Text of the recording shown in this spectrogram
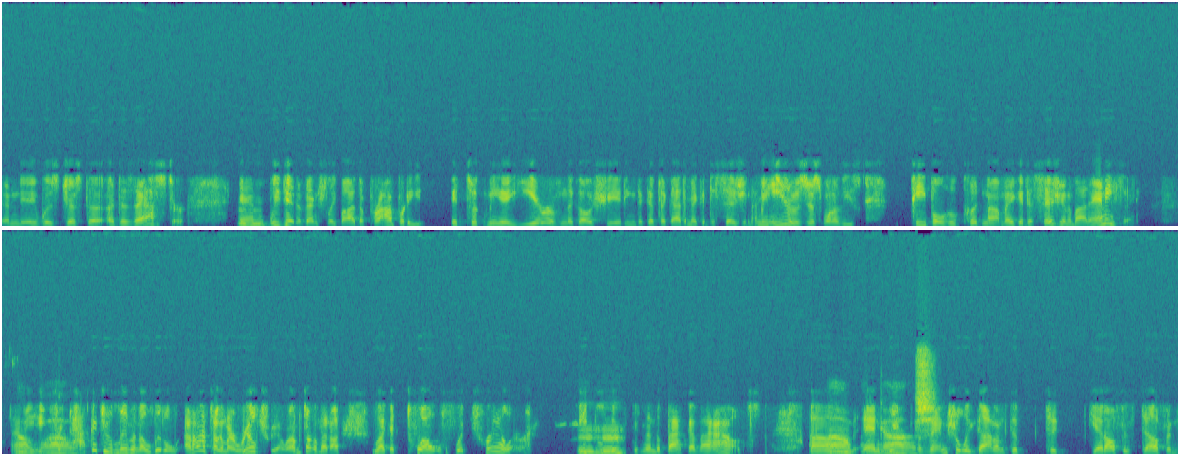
and it was just a, a disaster. And mm-hmm. we did eventually buy the property. It took me a year of negotiating to get the guy to make a decision. I mean, he was just one of these people who could not make a decision about anything. I oh, mean, wow. how could you live in a little? I'm not talking about a real trailer. I'm talking about a like a 12 foot trailer. Mm-hmm. in the back of the house, um, oh, and gosh. we eventually got him to to get off his stuff and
